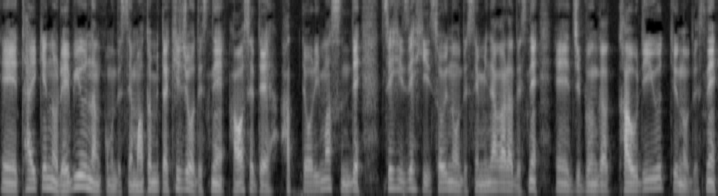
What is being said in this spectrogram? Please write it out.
え体験のレビューなんかもですね、まとめた記事をですね、合わせて貼っておりますんで、ぜひぜひそういうのをですね、見ながらですね、え自分が買う理由っていうのをですね、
